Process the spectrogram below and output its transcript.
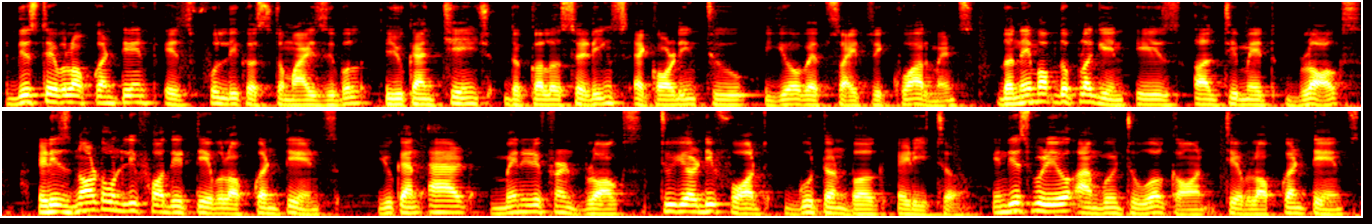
This table of content is fully customizable. You can change the color settings according to your website requirements. The name of the plugin is Ultimate Blocks. It is not only for the table of contents, you can add many different blocks to your default Gutenberg editor. In this video, I'm going to work on table of contents.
